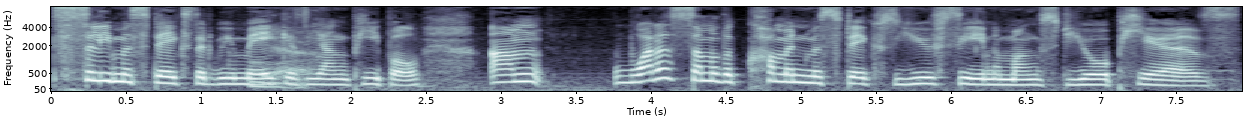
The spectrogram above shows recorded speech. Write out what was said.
silly mistakes that we make Yeah. as young people. Um, what are some of the common mistakes you've seen amongst your peers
